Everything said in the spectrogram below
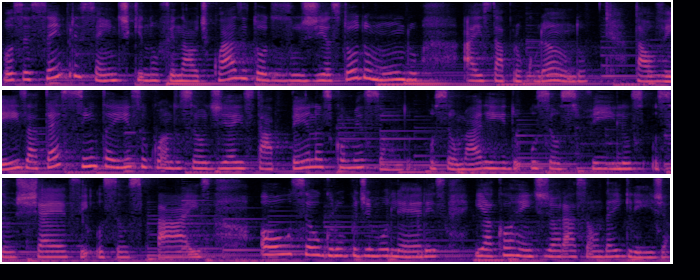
Você sempre sente que no final de quase todos os dias todo mundo a está procurando? Talvez até sinta isso quando seu dia está apenas começando. O seu marido, os seus filhos, o seu chefe, os seus pais ou seu grupo de mulheres e a corrente de oração da igreja.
